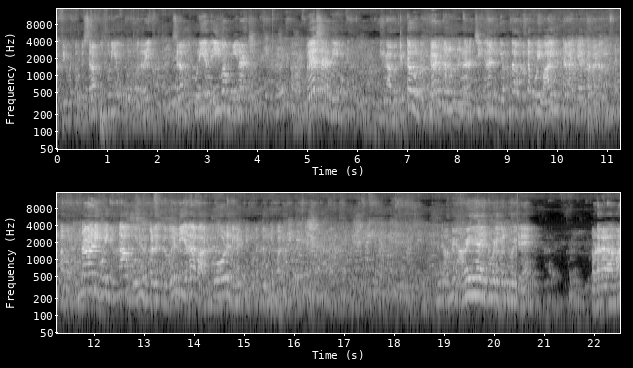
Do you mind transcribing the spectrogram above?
அப்படிப்பட்ட ஒரு சிறப்புக்குரிய ஊர் மதுரை. சிறப்புக்குரிய தெய்வம் மீனாட்சி. அவ பேசுற தெய்வம். நீங்க அவகிட்ட ஒண்ணு கேட்கணும்னு நினைச்சீங்கன்னா நீங்க வந்து அவகிட்ட போய் வாய் கேட்க வேணாம். அவ முன்னாடி போய் நின்னா போது உங்களுக்கு வேண்டியதை அவ அன்போடு நிகழ்த்தி கொடுத்து பண்ணி எல்லாருமே அமைதியாக இருக்கும்படி கேட்டுக்கொள்கிறேன். தொடரலாமா?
